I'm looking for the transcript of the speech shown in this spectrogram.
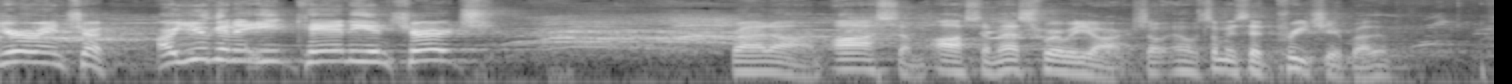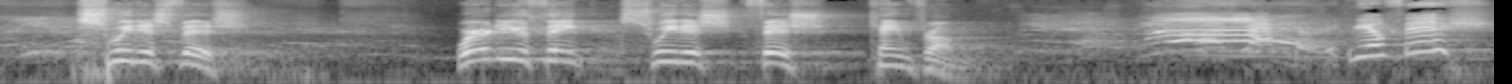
You're in church. Are you going to eat candy in church? Right on. Awesome. Awesome. That's where we are. So oh, somebody said, preach it, brother. Swedish fish. Where do you think Swedish fish came from? Real fish?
